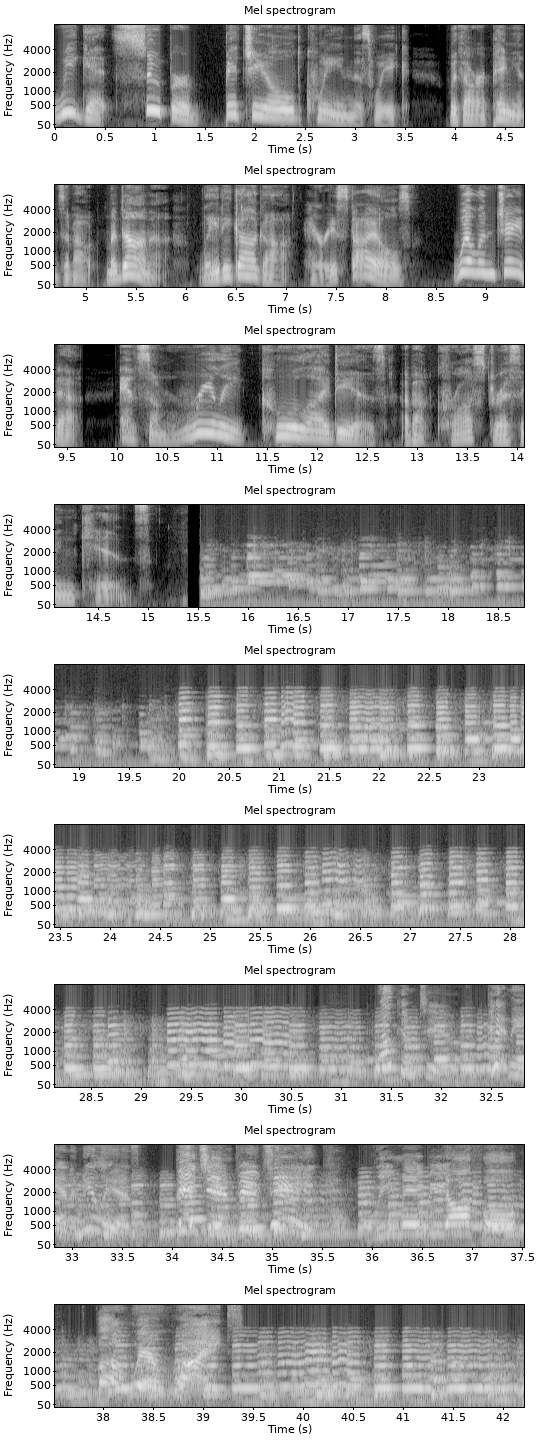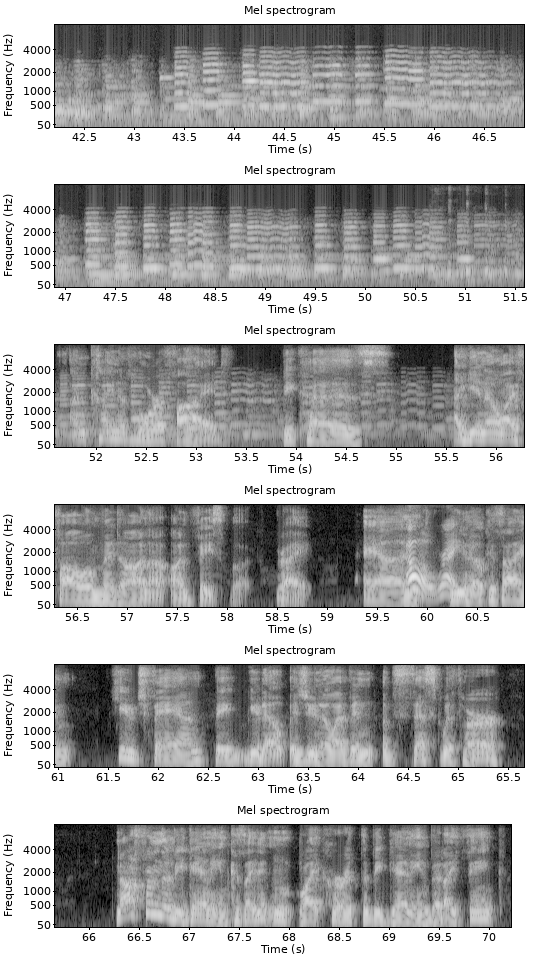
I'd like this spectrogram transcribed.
we get super bitchy old Queen this week with our opinions about Madonna, Lady Gaga, Harry Styles, Will and Jada, and some really cool ideas about cross dressing kids. Amelia's Bitchin' Boutique! We may be awful, but, But we're right! I'm kind of horrified because, uh, you know, I follow Madonna on Facebook, right? And, Oh, right. You know, because I'm huge fan, big, you know, as you know, I've been obsessed with her. Not from the beginning, because I didn't like her at the beginning, but I think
